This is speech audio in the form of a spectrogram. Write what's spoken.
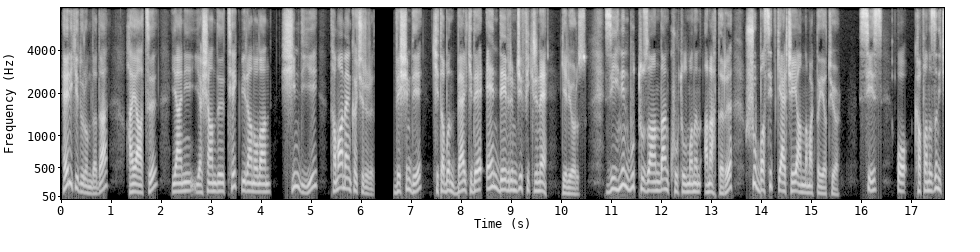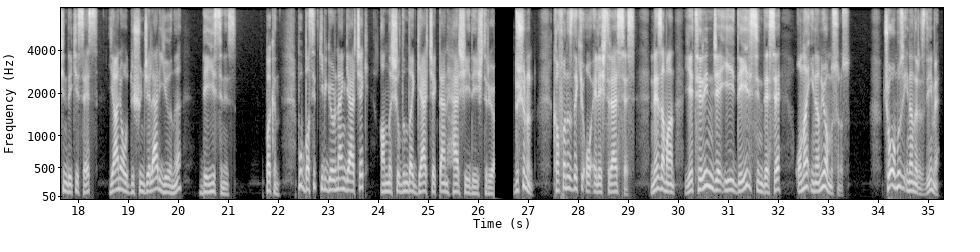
Her iki durumda da hayatı yani yaşandığı tek bir an olan şimdiyi tamamen kaçırırız. Ve şimdi kitabın belki de en devrimci fikrine geliyoruz. Zihnin bu tuzağından kurtulmanın anahtarı şu basit gerçeği anlamakta yatıyor. Siz o kafanızın içindeki ses, yani o düşünceler yığını değilsiniz. Bakın, bu basit gibi görünen gerçek anlaşıldığında gerçekten her şeyi değiştiriyor. Düşünün, kafanızdaki o eleştirel ses ne zaman yeterince iyi değilsin dese ona inanıyor musunuz? Çoğumuz inanırız değil mi?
